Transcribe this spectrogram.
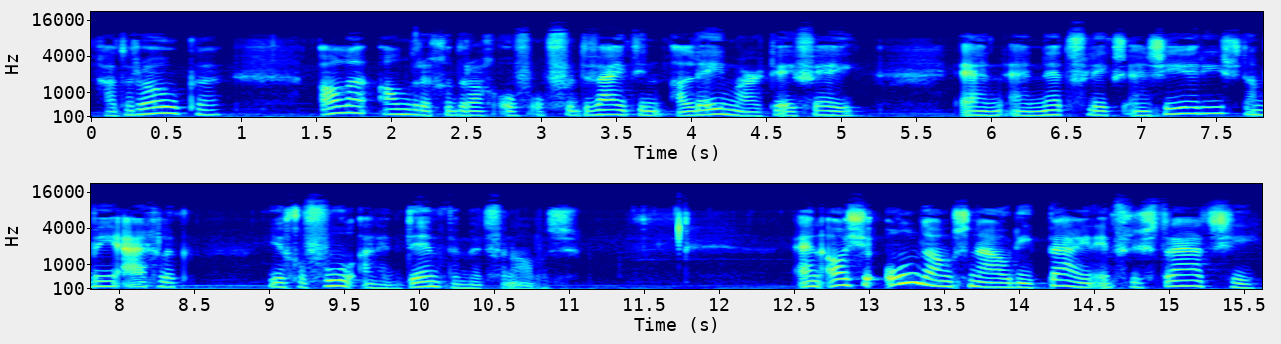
gaat roken, alle andere gedrag of, verdwijnt in alleen maar tv en, en Netflix en series, dan ben je eigenlijk je gevoel aan het dempen met van alles. En als je ondanks nou die pijn en frustratie,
